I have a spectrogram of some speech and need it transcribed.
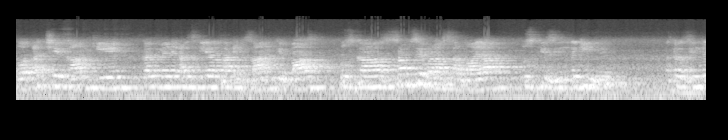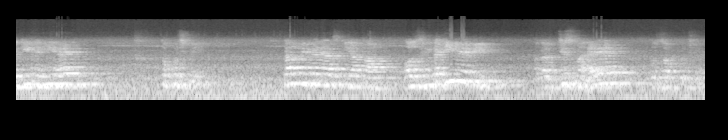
اور اچھے کام کیے۔ کل میں نے عرض کیا تھا انسان کے پاس، اس کا سب سے بڑا سرمایہ اس کی زندگی ہے۔ اگر زندگی نہیں ہے تو کچھ نہیں۔ کل بھی میں نے عرض کیا تھا اور زندگی میں بھی اگر جسم ہے تو سب کچھ ہے۔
